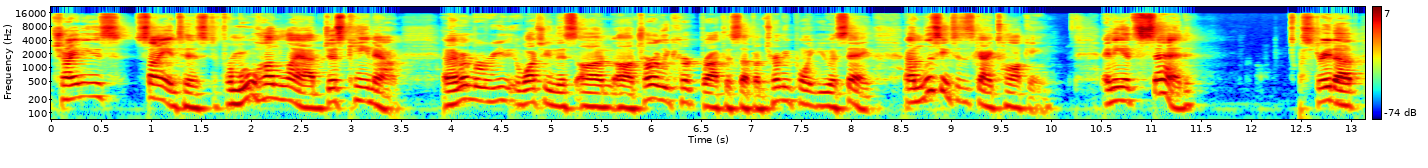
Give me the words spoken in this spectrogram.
Chinese scientist from Wuhan lab just came out. And I remember reading, watching this on uh, Charlie Kirk brought this up on Turning Point USA. And I'm listening to this guy talking. And he had said straight up,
